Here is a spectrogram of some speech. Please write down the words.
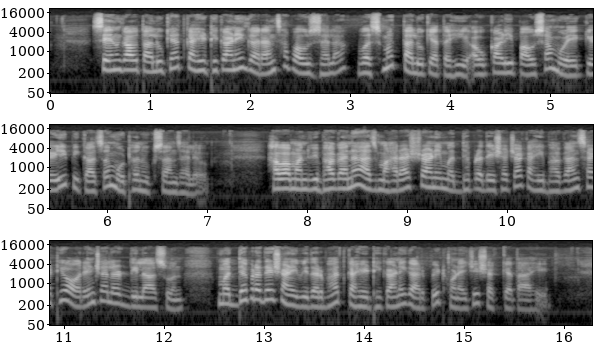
सेनगाव तालुक्यात काही ठिकाणी गारांचा पाऊस झाला. वसमत तालुक्यातही अवकाळी पावसामुळे केळी पिकाचं मोठं नुकसान झालं. हवामान विभागानं आज महाराष्ट्र आणि मध्य प्रदेशाच्या काही भागांसाठी ऑरेंज अलर्ट दिला असून मध्य प्रदेश आणि विदर्भात काही ठिकाणी गारपीट होण्याची शक्यता आहे.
